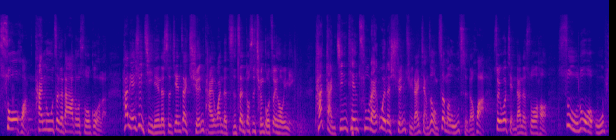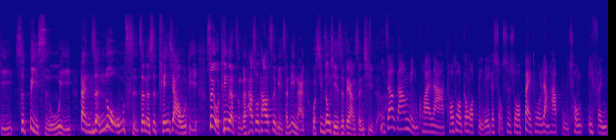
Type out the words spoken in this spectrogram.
说谎、贪污，这个大家都说过了。他连续几年的时间，在全台湾的执政都是全国最后一名。他敢今天出来为了选举来讲这种这么无耻的话，所以我简单的说哈，树若无皮是必死无疑，但人若无耻真的是天下无敌。所以我听了整个他说他要自比陈定南，我心中其实是非常生气的。你知道刚刚敏宽啊，偷偷跟我比了一个手势，说拜托让他补充一分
